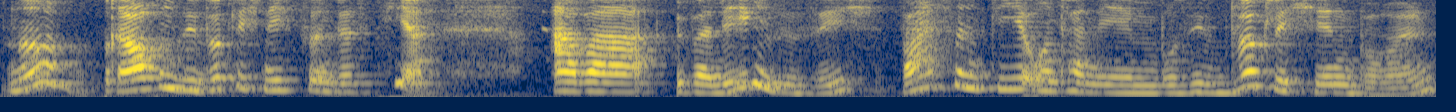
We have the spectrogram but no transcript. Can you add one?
ne, brauchen sie wirklich nicht zu investieren. Aber überlegen Sie sich, was sind die Unternehmen, wo Sie wirklich hinwollen?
